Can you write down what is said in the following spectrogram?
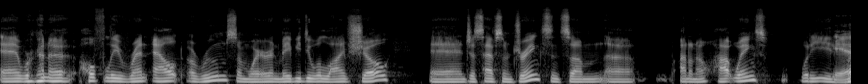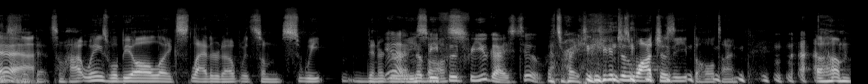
and we're gonna hopefully rent out a room somewhere and maybe do a live show and just have some drinks and some uh, I don't know hot wings. What do you eat? Yeah. like that. Some hot wings. We'll be all like slathered up with some sweet vinegar. yeah, and there'll be food for you guys too. That's right. You can just watch us eat the whole time. Um,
